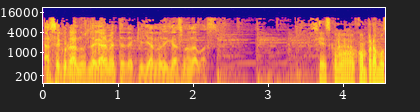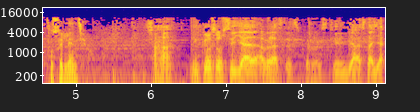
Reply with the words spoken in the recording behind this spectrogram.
asegurarnos, legalmente de que ya no digas nada más. Sí, es como compramos tu silencio. Ajá, incluso si ya hablaste, pero es que ya está ya.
